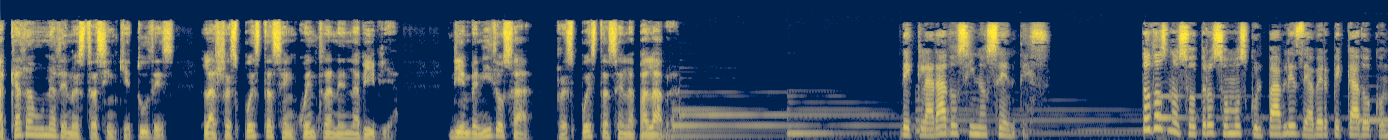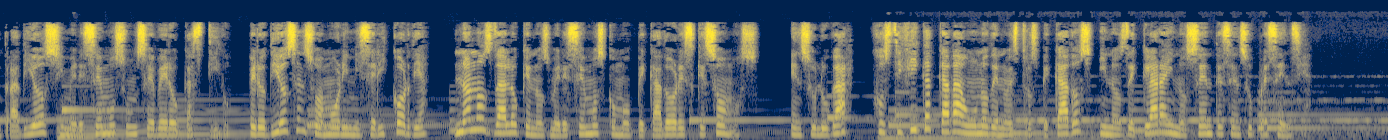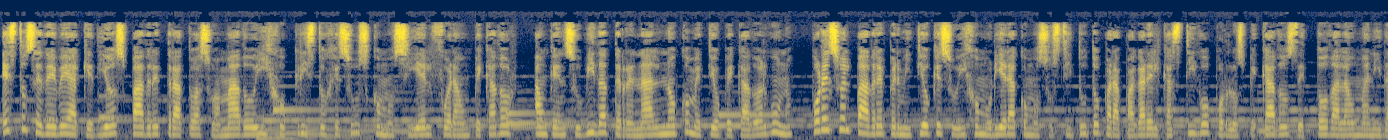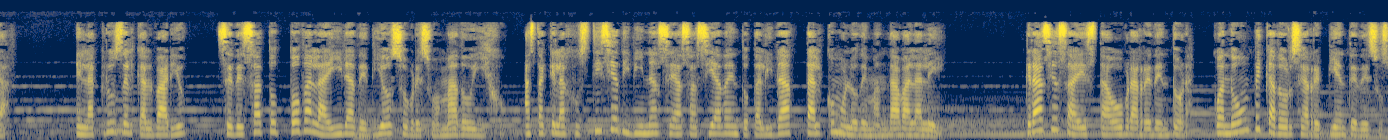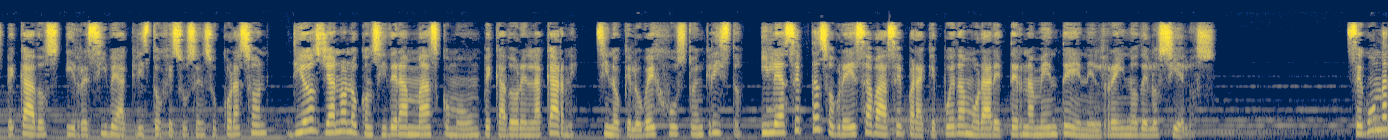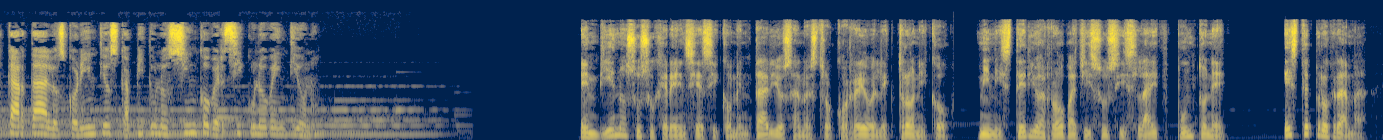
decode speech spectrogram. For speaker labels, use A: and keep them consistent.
A: A cada una de nuestras inquietudes, las respuestas se encuentran en la Biblia. Bienvenidos a Respuestas en la Palabra.
B: Declarados inocentes. Todos nosotros somos culpables de haber pecado contra Dios y merecemos un severo castigo, pero Dios en su amor y misericordia, no nos da lo que nos merecemos como pecadores que somos. En su lugar, justifica cada uno de nuestros pecados y nos declara inocentes en su presencia. Esto se debe a que Dios Padre trató a su amado Hijo Cristo Jesús como si Él fuera un pecador, aunque en su vida terrenal no cometió pecado alguno, por eso el Padre permitió que su Hijo muriera como sustituto para pagar el castigo por los pecados de toda la humanidad. En la cruz del Calvario, se desató toda la ira de Dios sobre su amado Hijo, hasta que la justicia divina sea saciada en totalidad tal como lo demandaba la ley. Gracias a esta obra redentora, cuando un pecador se arrepiente de sus pecados y recibe a Cristo Jesús en su corazón, Dios ya no lo considera más como un pecador en la carne, sino que lo ve justo en Cristo, y le acepta sobre esa base para que pueda morar eternamente en el reino de los cielos. Segunda carta a los Corintios capítulo 5 versículo 21.
A: Envíenos sus sugerencias y comentarios a nuestro correo electrónico ministerio.jesusislife.net. Este programa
